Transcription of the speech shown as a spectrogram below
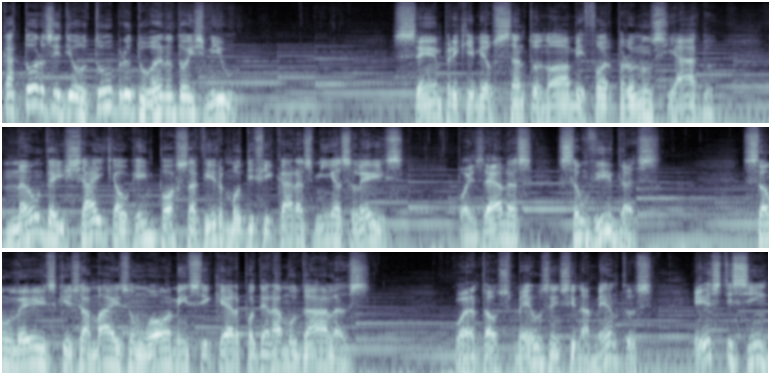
14 de outubro do ano 2000. Sempre que meu santo nome for pronunciado, não deixai que alguém possa vir modificar as minhas leis, pois elas são vidas. São leis que jamais um homem sequer poderá mudá-las. Quanto aos meus ensinamentos, este sim,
